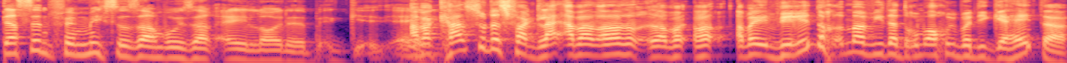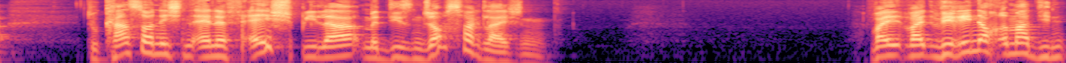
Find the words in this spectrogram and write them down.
das sind für mich so Sachen, wo ich sage, ey Leute, ey, Aber kannst du das vergleichen? Aber, aber, aber, aber, wir reden doch immer wieder drum auch über die Gehälter. Du kannst doch nicht einen NFL-Spieler mit diesen Jobs vergleichen. Weil, weil wir reden auch immer, die,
